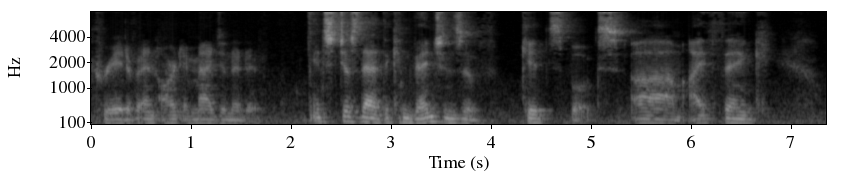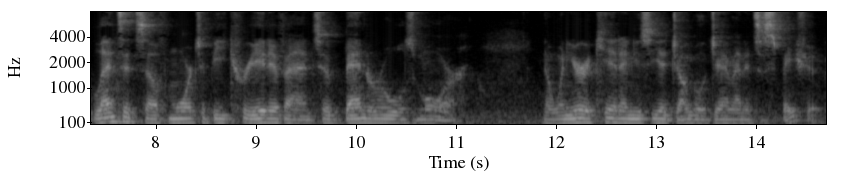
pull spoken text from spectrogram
creative and aren't imaginative. It's just that the conventions of kids' books, um, I think, lends itself more to be creative and to bend rules more. You know, when you're a kid and you see a jungle gym and it's a spaceship,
